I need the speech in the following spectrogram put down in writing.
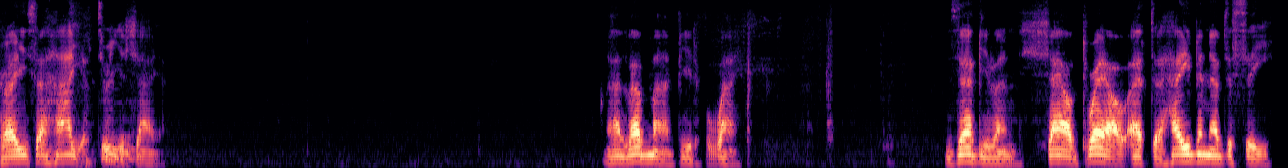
Praise Ahaya through mm-hmm. Yeshua. I love my beautiful wife. Zebulun shall dwell at the haven of the sea,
